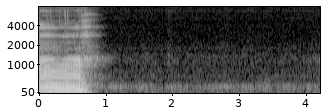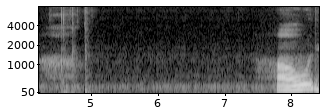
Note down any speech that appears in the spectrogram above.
아. hold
